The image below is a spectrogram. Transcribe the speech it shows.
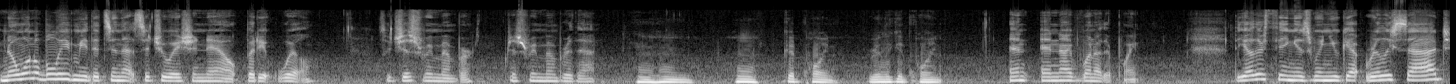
No one will believe me that's in that situation now, but it will. So just remember, just remember that. Mm-hmm. Hmm. Good point. Really good point. And and I have one other point. The other thing is when you get really sad,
